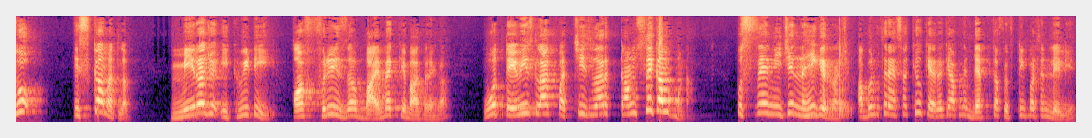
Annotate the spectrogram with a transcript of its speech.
तो इसका मतलब मेरा जो इक्विटी और फ्री रिज़र्व बायबैक के बाद रहेगा, वो तेईस लाख पच्चीस हज़ार कम से कम होना। उससे नीचे नहीं गिरना चाहिए अब सर ऐसा क्यों कह रहे हो कि आपने डेप्थ का 50 परसेंट ले लिए?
